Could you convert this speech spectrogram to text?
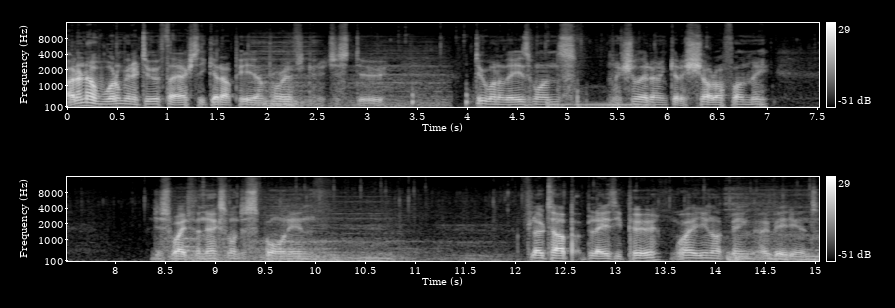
I don't know what I'm going to do if they actually get up here. I'm probably going to just do do one of these ones. Make sure they don't get a shot off on me. Just wait for the next one to spawn in. Float up, Blazy Poo. Why are you not being obedient? Is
